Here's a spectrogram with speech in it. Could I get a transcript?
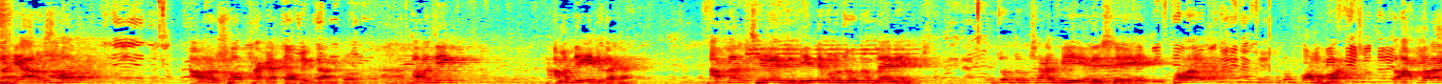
তাকে আরও সৎ আরও সৎ থাকার তফিক দান করুন। বাবাজি, আমার দিকে একটু টাকা আপনার ছেলে বিয়েতে কোনো যৌতুক নেয় নেই? যৌতুক ছাড়া বিয়ে দেশে খুব কম হয়। আপনারা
